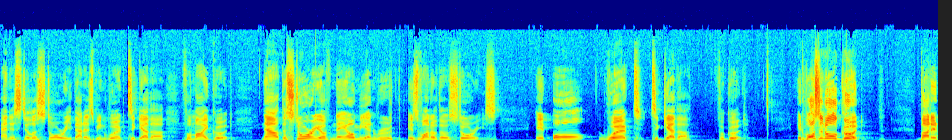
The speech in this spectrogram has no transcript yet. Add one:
and is still a story that has been worked together for my good. Now, the story of Naomi and Ruth is one of those stories. It all worked together for good. It wasn't all good, but it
